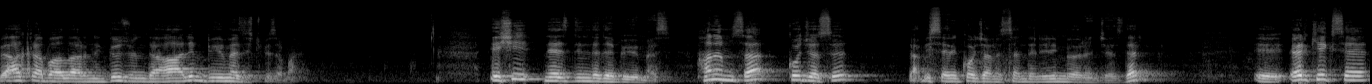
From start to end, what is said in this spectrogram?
ve akrabalarının gözünde alim büyümez hiçbir zaman. Eşi nezdinde de büyümez. Hanımsa kocası ya biz senin kocanı senden ilim mi öğreneceğiz der. Ee, erkekse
